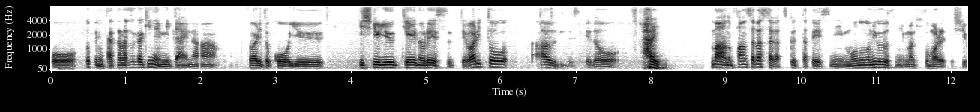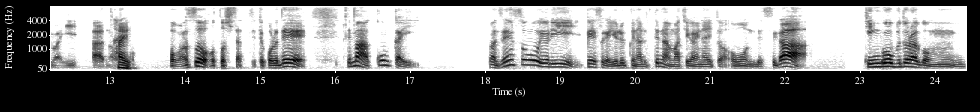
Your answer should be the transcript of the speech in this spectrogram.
こう、特に宝塚記念みたいな、割とこういう一流系のレースって割と合うんですけど、はい。まあ、あのパンサラッサが作ったペースにものの見事に巻き込まれてしまい、あの、はいパフォーマンスを落としたっていうところで、で、まあ、今回、まあ、前走よりペースが緩くなるっていうのは間違いないとは思うんですが、キングオブドラゴン、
